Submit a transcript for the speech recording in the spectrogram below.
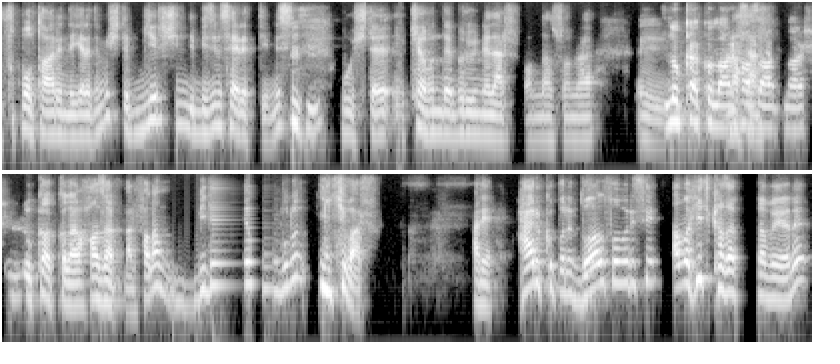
futbol tarihinde yer edinmiş. İşte bir şimdi bizim seyrettiğimiz hı hı. bu işte Kevin De Bruyne'ler ondan sonra e, Lukaku'lar, Hazard'lar. Lukaku'lar, Hazard'lar falan. Bir de bunun ilki var. Hani her kupanın doğal favorisi ama hiç kazanamayanı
